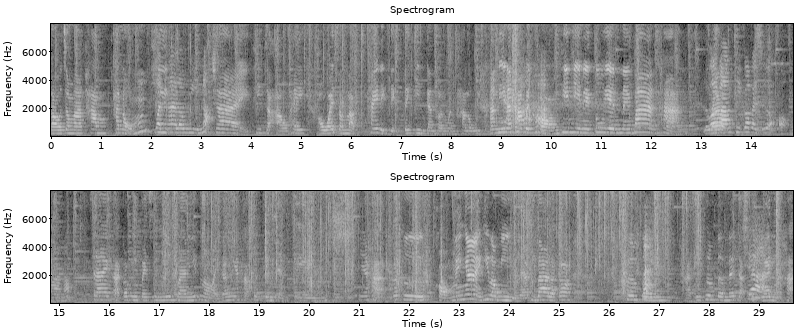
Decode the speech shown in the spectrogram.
เราจะมาทำขนมวันที่ฮาโลวีนเนาะใช่ ที่จะเอาให้เอาไว้สำหรับให้เด็กๆ ได้กินกันตอนวันฮาโลวีนอันนี้นะคะเป็นของที่มีในตู้เย็นในบ้านค่ะ หรือว่าแล้วบางทีก็ไปซื้อออกมาเนาะใช่ค่ะ ก็มีไปซื้อมานิดหน่อยก็เนี่ยค่ะพวก M N A เนี่ยค่ะ ก็คือของง่ายๆที่เรามีอยู่แล้วที่บ้านแล้วก็เพิ่มเติมหา ซื้อเพิ่มเติมได้จากเซเว่นนะคะ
